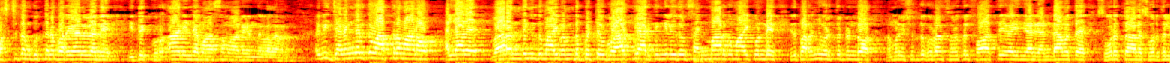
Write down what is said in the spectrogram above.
ഫസ്റ്റ് നമുക്ക് ഉത്തരം പറയാനുള്ളത് ഇത് ഖുർആാനിന്റെ മാസമാണ് എന്നുള്ളതാണ്. അപ്പൊ ഈ ജനങ്ങൾക്ക് മാത്രമാണോ? അല്ലാതെ വേറെ എന്തെങ്കിലും ഇതുമായി ബന്ധപ്പെട്ട് ബാക്കി ആർക്കെങ്കിലും ഇതും സന്മാർഗമായിക്കൊണ്ട് ഇത് പറഞ്ഞു കൊടുത്തിട്ടുണ്ടോ? നമ്മൾ വിശുദ്ധ ഖുർആൻ സൂറത്തുൽ ഫാത്തി കഴിഞ്ഞാൽ രണ്ടാമത്തെ സൂറത്താണ് സൂറത്തുൽ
